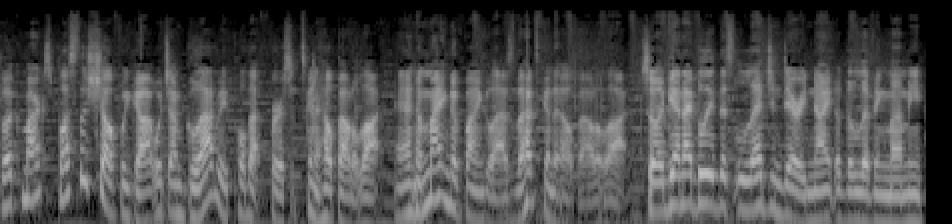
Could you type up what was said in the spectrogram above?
bookmarks plus the shelf we got, which I'm glad we pulled that first. It's going to help out a lot. And a magnifying glass, that's going to help out a lot. So again, I believe this legendary Night of the Living Mummy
